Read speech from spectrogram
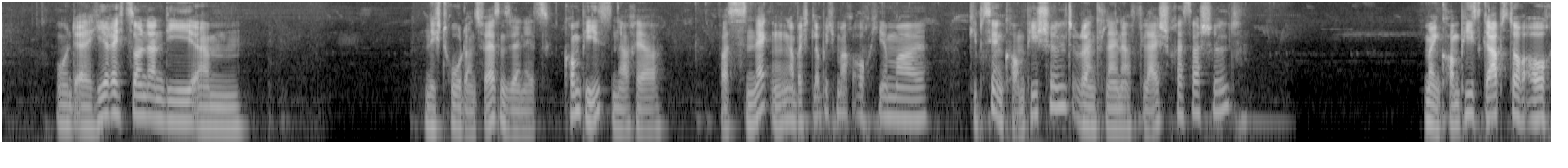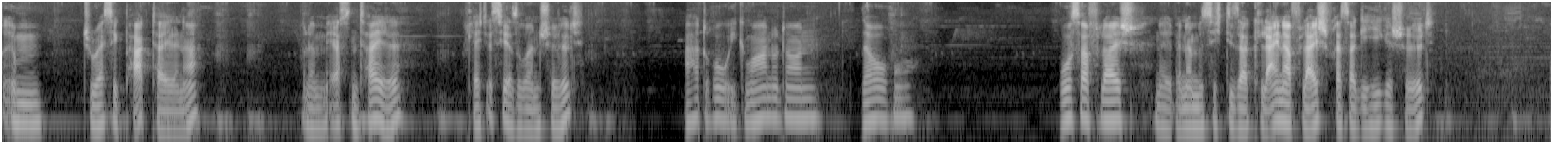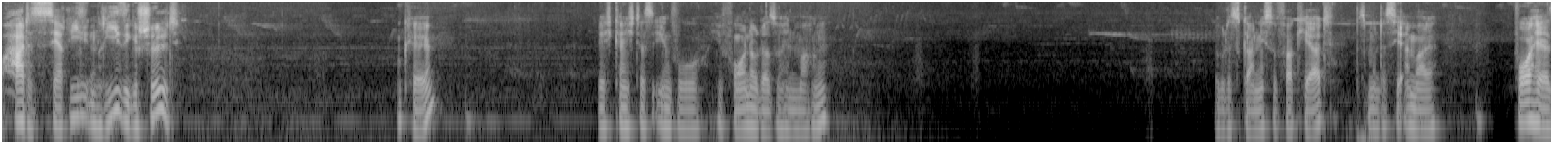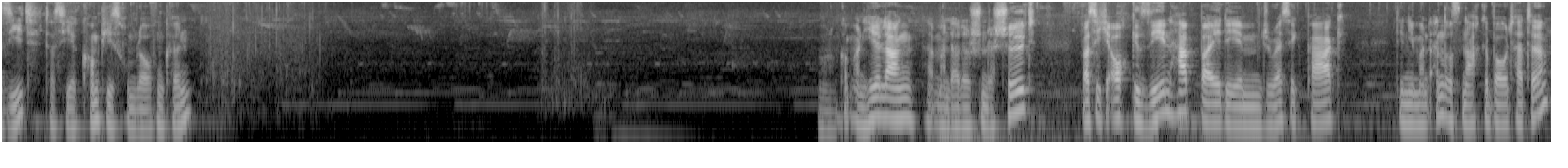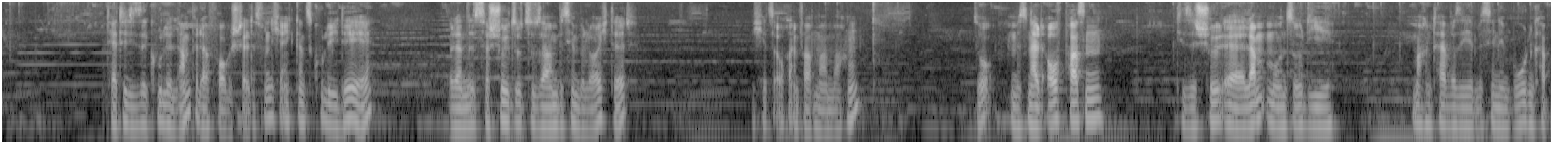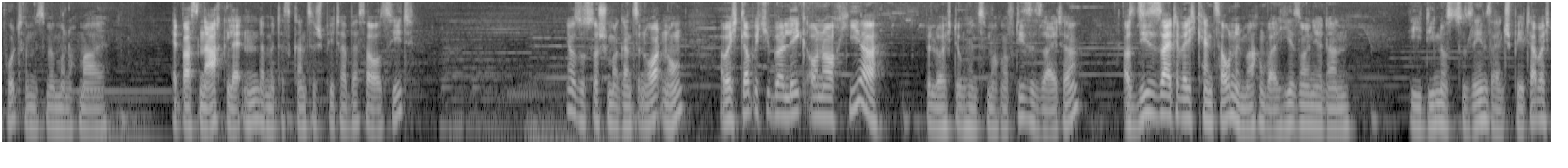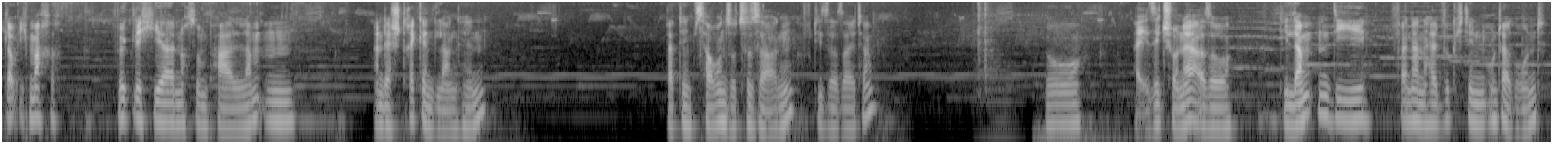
Und äh, hier rechts sollen dann die, ähm, nicht Rodons, wer heißen sie denn jetzt? Kompis nachher was snacken, aber ich glaube, ich mache auch hier mal. Gibt es hier ein Kompi-Schild oder ein kleiner Fleischfresser-Schild? Ich meine, Kompis gab es doch auch im Jurassic Park-Teil, ne? Oder im ersten Teil. Vielleicht ist hier sogar ein Schild. Adro, Iguanodon, Sauro. Großer Fleisch. Ne, wenn, dann müsste ich dieser kleiner Fleischfresser-Gehegeschild. Boah, das ist ja ein riesiges Schild. Okay. Vielleicht kann ich das irgendwo hier vorne oder so hinmachen. Aber das ist gar nicht so verkehrt, dass man das hier einmal vorher sieht, dass hier Kompis rumlaufen können. Dann kommt man hier lang, hat man da schon das Schild. Was ich auch gesehen habe bei dem Jurassic Park, den jemand anderes nachgebaut hatte. Der hatte diese coole Lampe da vorgestellt. Das fand ich eigentlich eine ganz coole Idee. Weil dann ist das Schild sozusagen ein bisschen beleuchtet. Ich jetzt auch einfach mal machen. So, wir müssen halt aufpassen. Diese Schil äh, Lampen und so, die machen teilweise hier ein bisschen den Boden kaputt. Da müssen wir mal nochmal etwas nachglätten, damit das Ganze später besser aussieht. Ja, so ist das schon mal ganz in Ordnung. Aber ich glaube, ich überlege auch noch hier Beleuchtung hinzumachen, auf diese Seite. Also diese Seite werde ich keinen Zaun hin machen, weil hier sollen ja dann die Dinos zu sehen sein später. Aber ich glaube, ich mache wirklich hier noch so ein paar Lampen an der Strecke entlang hin. Statt dem Zaun sozusagen auf dieser Seite. So. Ja, ihr seht schon, ne? Also die Lampen, die verändern halt wirklich den Untergrund.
